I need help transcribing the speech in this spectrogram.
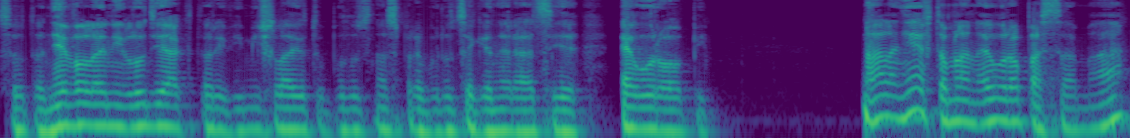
sú to nevolení ľudia, ktorí vymýšľajú tú budúcnosť pre budúce generácie Európy. No ale nie je v tom len Európa sama.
